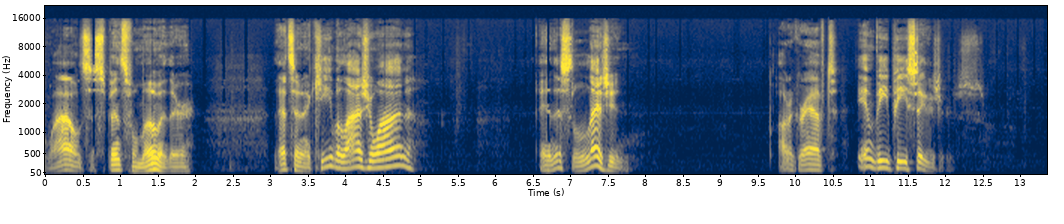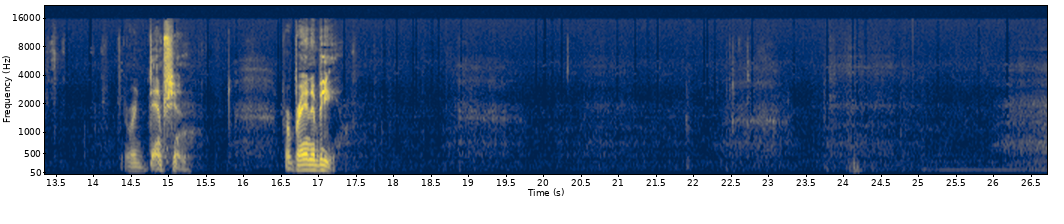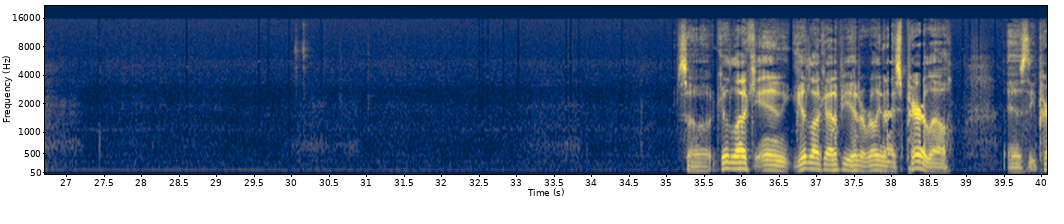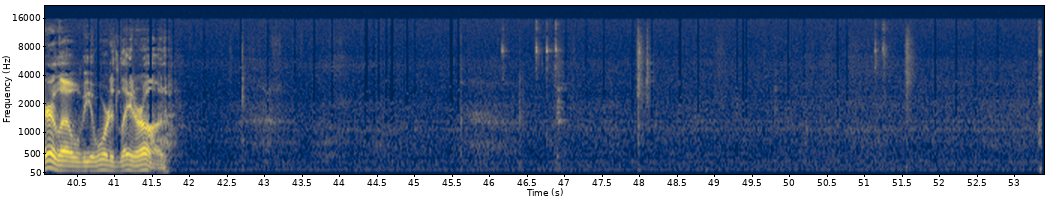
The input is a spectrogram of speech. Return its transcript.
Wow, suspenseful moment there. That's an Akeem Olajuwon. And this legend autographed MVP signatures. Redemption for Brandon B. So good luck and good luck. I hope you hit a really nice parallel as the parallel will be awarded later on.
